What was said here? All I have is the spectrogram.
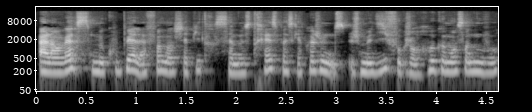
À l'inverse, me couper à la fin d'un chapitre, ça me stresse parce qu'après je, me dis il faut que j'en recommence un nouveau.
